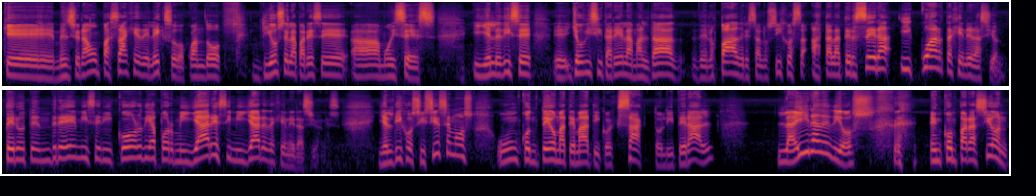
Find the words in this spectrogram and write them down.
que mencionaba un pasaje del Éxodo, cuando Dios se le aparece a Moisés y él le dice, eh, yo visitaré la maldad de los padres a los hijos hasta la tercera y cuarta generación, pero tendré misericordia por millares y millares de generaciones. Y él dijo, si hiciésemos un conteo matemático exacto, literal, la ira de Dios en comparación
